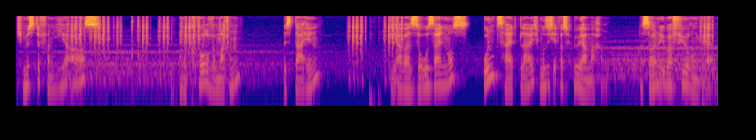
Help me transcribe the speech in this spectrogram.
ich müsste von hier aus eine Kurve machen. Bis dahin. Die aber so sein muss. Und zeitgleich muss ich etwas höher machen. Das soll eine Überführung werden.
